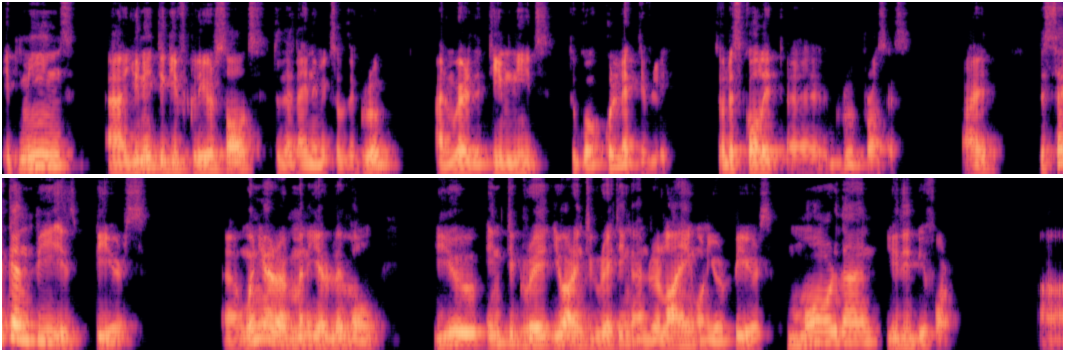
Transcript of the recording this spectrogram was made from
it means uh, you need to give clear thoughts to the dynamics of the group and where the team needs to go collectively. So let's call it a group process, right? The second P is peers. Uh, when you're at a manager level, you integrate, you are integrating and relying on your peers more than you did before. Uh,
